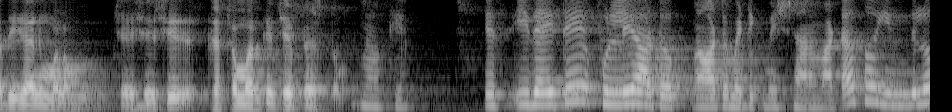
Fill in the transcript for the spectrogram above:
అది కానీ మనం చేసేసి కస్టమర్కి చెప్పేస్తాం. ఎస్ ఇదైతే ఫుల్లీ ఆటో ఆటోమేటిక్ మిషన్ అనమాట సో ఇందులో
